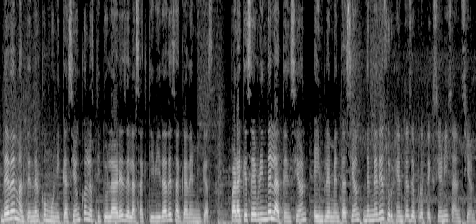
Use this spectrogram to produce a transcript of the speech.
debe mantener comunicación con los titulares de las actividades académicas para que se brinde la atención e implementación de medios urgentes de protección y sanción.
